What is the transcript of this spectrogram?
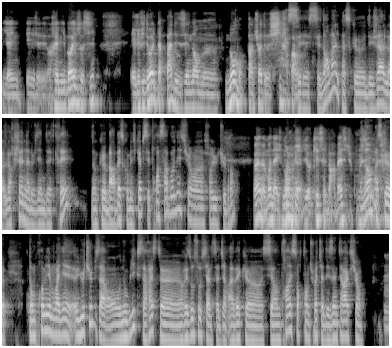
il y a une, et Rémi Boys aussi. Et les vidéos, elles tapent pas des énormes euh, nombres, enfin, tu vois, de chiffres. C'est normal parce que déjà, leur chaîne, elles viennent d'être créées. Donc, euh, Barbès Comedy Club, c'est 300 abonnés sur, sur YouTube. Hein. Ouais, mais moi, naïvement, je me suis dit, OK, c'est le Barbès, du coup. Non, parce que ton premier moyen, YouTube, ça, on oublie que ça reste un réseau social, c'est-à-dire avec, c'est entrant et sortant, tu vois, tu as des interactions. Mmh.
